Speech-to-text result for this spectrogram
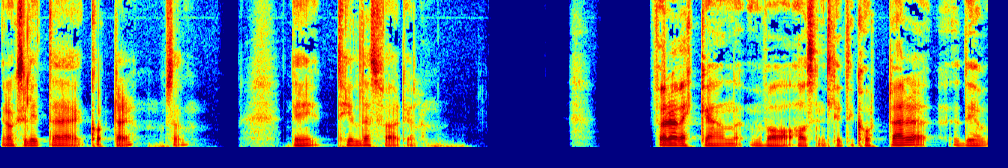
den är också lite kortare. Så det är till dess fördel. Förra veckan var avsnittet lite kortare. Det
